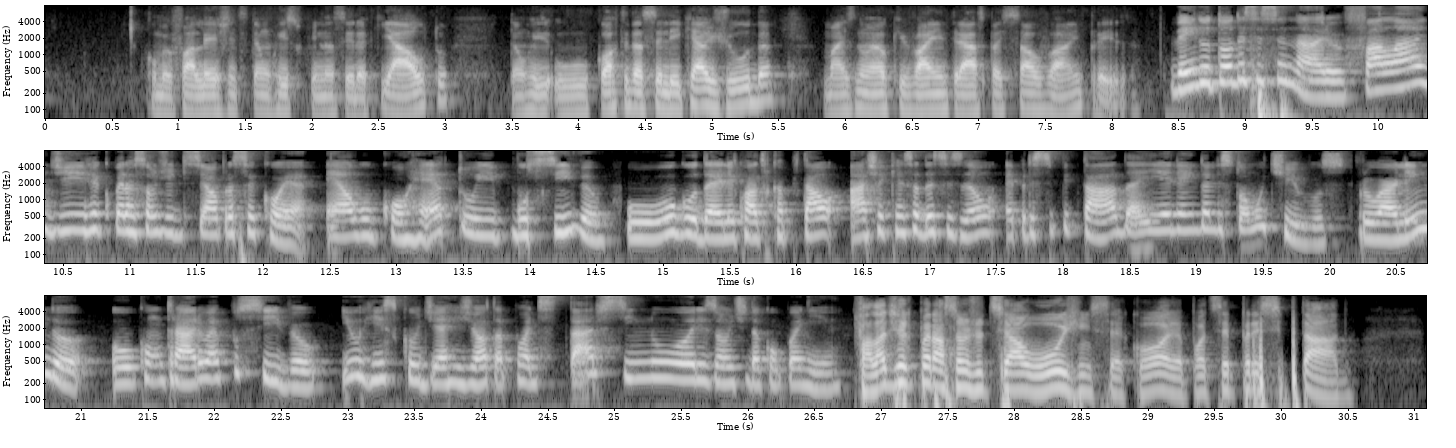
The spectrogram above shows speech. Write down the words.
Como eu falei, a gente tem um risco financeiro aqui alto, então o corte da Selic ajuda, mas não é o que vai, entre aspas, salvar a empresa. Vendo todo esse cenário, falar de recuperação judicial para Sequoia é algo correto e possível? O Hugo da L4 Capital acha que essa decisão é precipitada e ele ainda listou motivos. Para o Arlindo, o contrário é possível e o risco de RJ pode estar sim no horizonte da companhia. Falar de recuperação judicial hoje em Sequoia pode ser precipitado.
